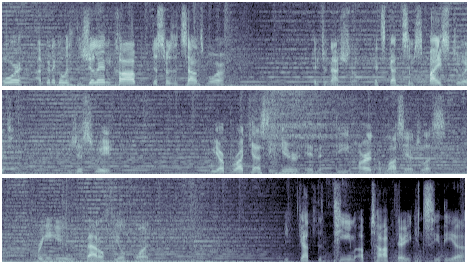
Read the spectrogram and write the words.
Or I'm going to go with Jelen Cobb, just because it sounds more international. It's got some spice to it. Je suis. We are broadcasting here in the heart of Los Angeles, bringing you Battlefield 1. You've got the team up top there. You can see the uh,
